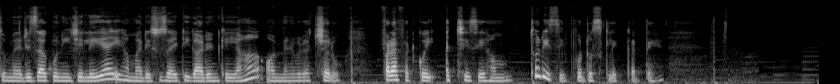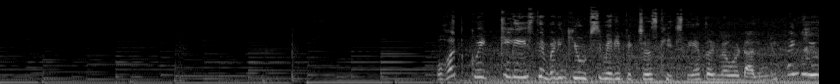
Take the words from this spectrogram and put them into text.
तो मैं रिज़ा को नीचे ले आई हमारे सोसाइटी गार्डन के यहाँ और मैंने बोला, चलो, फटाफट कोई अच्छे से हम थोड़ी सी फ़ोटोज़ क्लिक करते हैं। बहुत क्विकली इसने बड़ी क्यूट सी मेरी पिक्चर्स खींचती हैं तो मैं वो डालूँगी। थैंक यू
